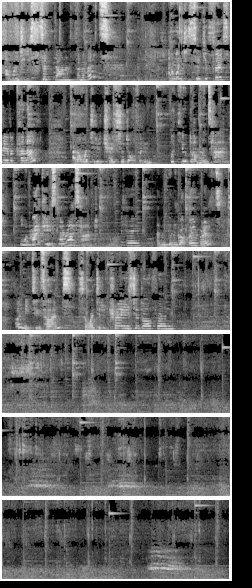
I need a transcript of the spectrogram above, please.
I want you to sit down in front of it. And I want you to take your first favorite color and I want you to trace your dolphin with your dominant hand, or in my case, my right hand. Okay, and we're gonna go over it only two times. So I want you to trace your dolphin.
